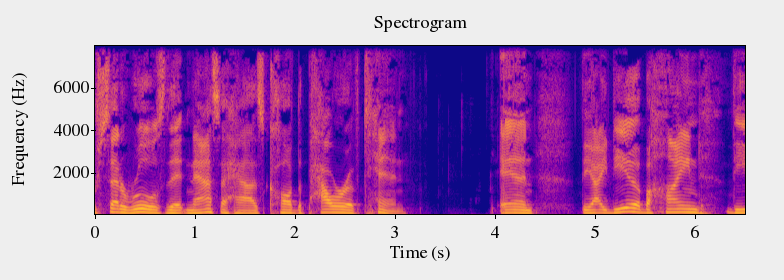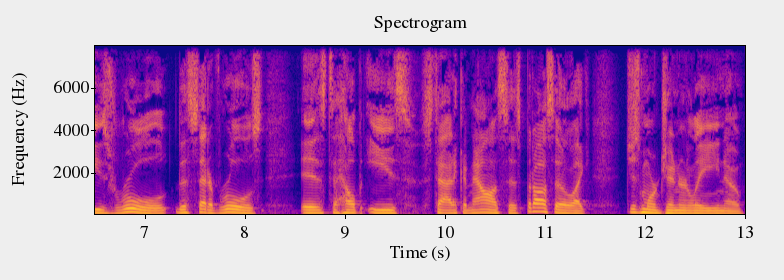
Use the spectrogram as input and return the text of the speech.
set of rules that NASA has called the Power of Ten, and the idea behind these rule this set of rules is to help ease static analysis, but also like just more generally, you know,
